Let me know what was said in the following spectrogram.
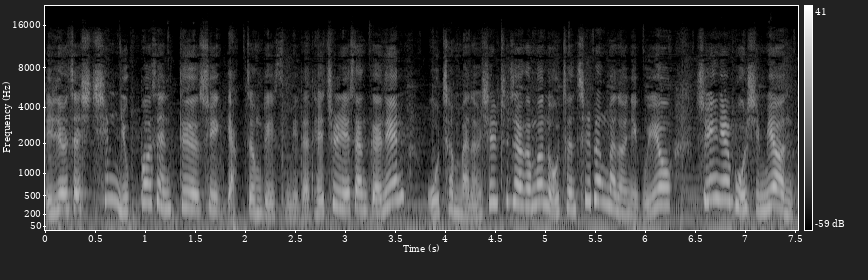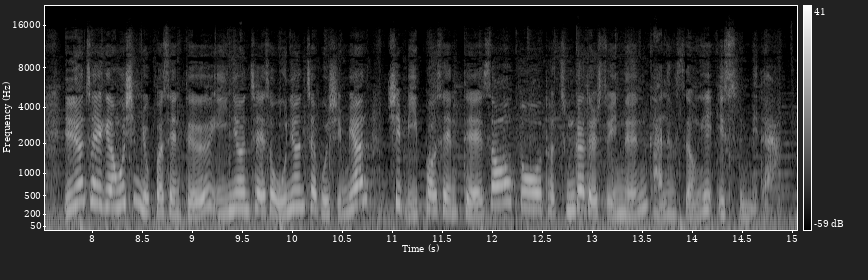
1년차 16% 수익 약정돼 있습니다. 대출 예상가는 5천만 원, 실투자금은 5,700만 원이고요. 수익률 보시면 1년차의 경우 16%, 2년차에서 5년차 보시면 12%에서 또 더 증가될 수 있는 가능성이 있습니다.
